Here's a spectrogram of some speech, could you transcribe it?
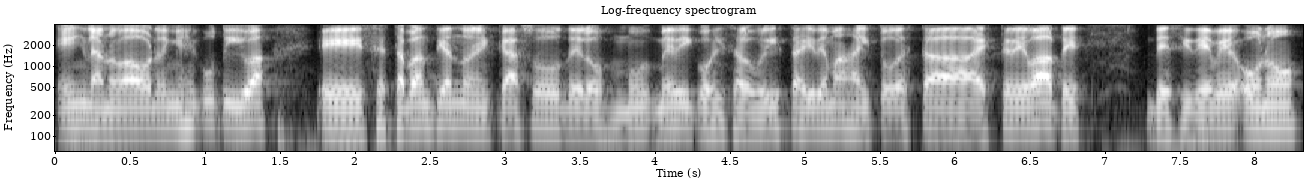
en la nueva orden ejecutiva. Eh, se está planteando en el caso de los médicos y saludistas y demás, hay todo este debate de si debe o no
